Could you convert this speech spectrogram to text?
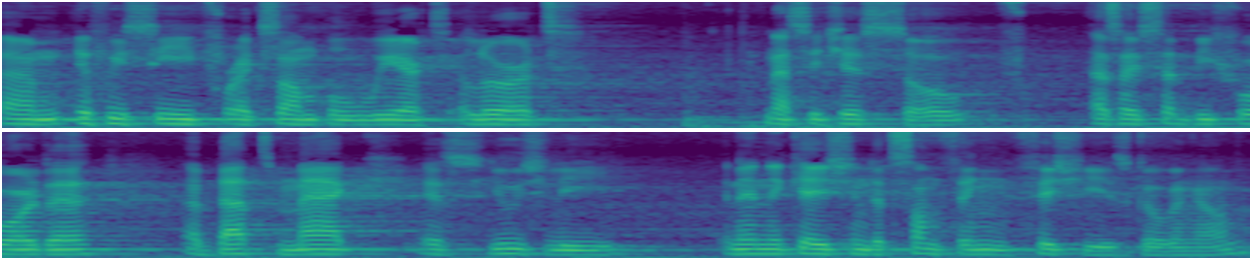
um, if we see, for example, weird alert messages. So, as I said before, the, a bad MAC is usually an indication that something fishy is going on.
